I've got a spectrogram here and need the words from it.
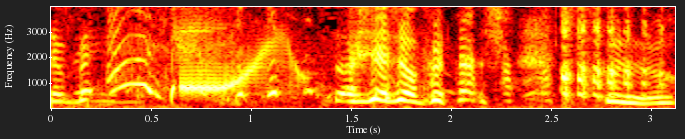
na, Ay! So ayan na, besh. Sulod.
